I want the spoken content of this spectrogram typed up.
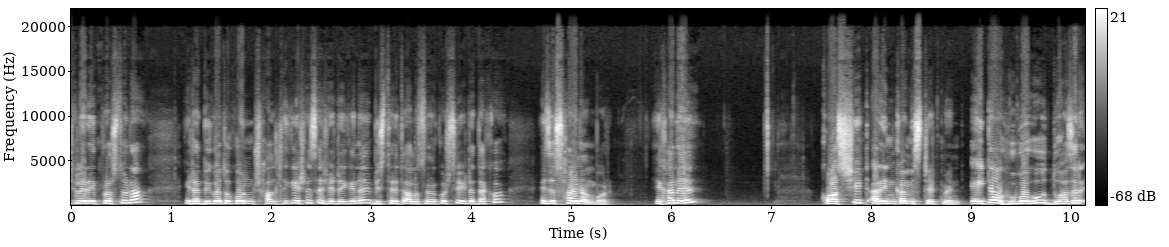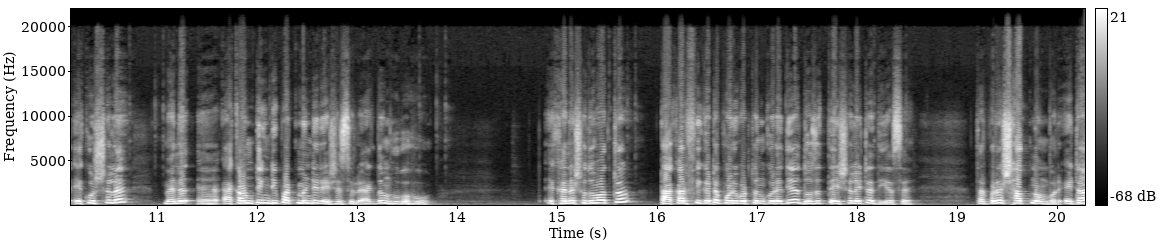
সালের এই প্রশ্নটা, এটা বিগত কোন সাল থেকে এসেছে সেটা এখানে বিস্তারিত আলোচনা করছে। এটা দেখো, এই যে ছয় নম্বর। এখানে কস্টশিট আর ইনকাম স্টেটমেন্ট এইটা হুবহু দু একুশ সালে ম্যানে অ্যাকাউন্টিং ডিপার্টমেন্টের এসেছিল, একদম হুবহু। এখানে শুধুমাত্র টাকার ফিগারটা পরিবর্তন করে দিয়ে দু হাজার তেইশ সালে এটা দিয়েছে। তারপরে সাত নম্বর, এটা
